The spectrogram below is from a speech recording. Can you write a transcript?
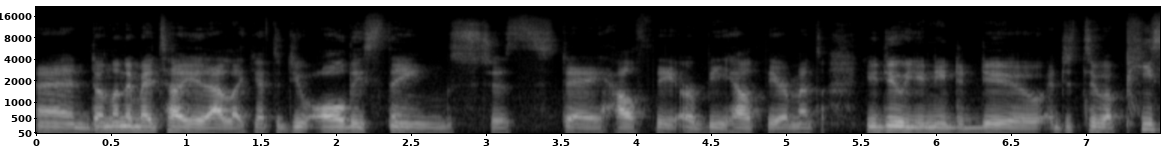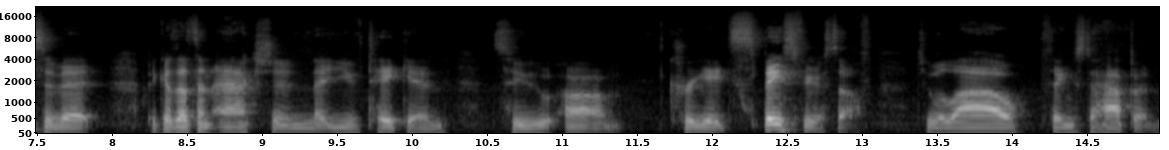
And don't let anybody tell you that like you have to do all these things to stay healthy or be healthy or mental. You do what you need to do and just do a piece of it because that's an action that you've taken to um, create space for yourself to allow things to happen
